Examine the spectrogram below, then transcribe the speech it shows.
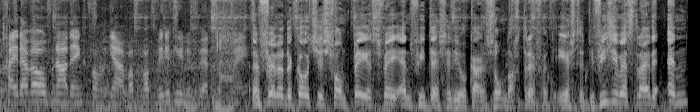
ga je daar wel over nadenken van, ja, wat, wat wil ik hier nu verder nog mee? En verder de coaches van PSV en Vitesse die elkaar zondag treffen. De eerste divisiewedstrijden en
